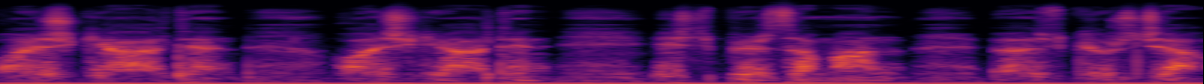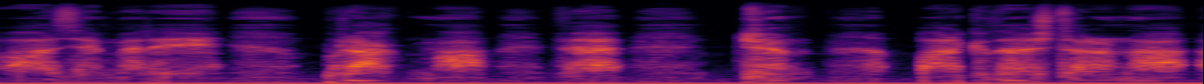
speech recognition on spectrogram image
hoş geldin, hoş geldin. Hiçbir zaman özgürce ASMR'yi bırakma ve tüm arkadaşlarına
